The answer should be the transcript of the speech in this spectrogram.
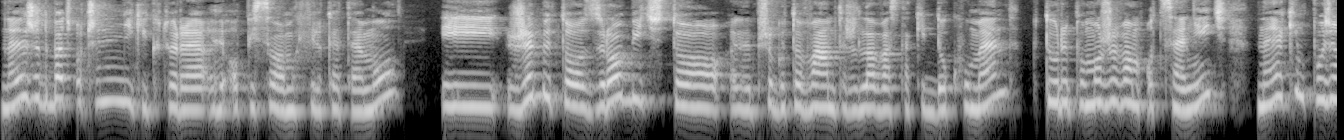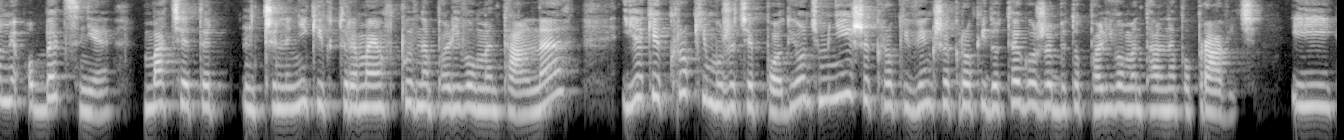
Należy dbać o czynniki, które opisałam chwilkę temu. I żeby to zrobić, to y, przygotowałam też dla Was taki dokument, który pomoże Wam ocenić, na jakim poziomie obecnie macie te czynniki, które mają wpływ na paliwo mentalne i jakie kroki możecie podjąć, mniejsze kroki, większe kroki do tego, żeby to paliwo mentalne poprawić. I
